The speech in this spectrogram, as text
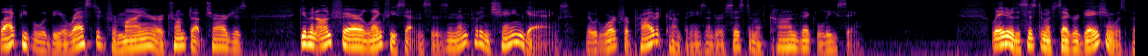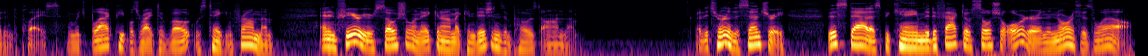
black people would be arrested for minor or trumped up charges, given unfair, lengthy sentences, and then put in chain gangs that would work for private companies under a system of convict leasing. Later, the system of segregation was put into place, in which black people's right to vote was taken from them, and inferior social and economic conditions imposed on them. By the turn of the century, this status became the de facto social order in the North as well,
